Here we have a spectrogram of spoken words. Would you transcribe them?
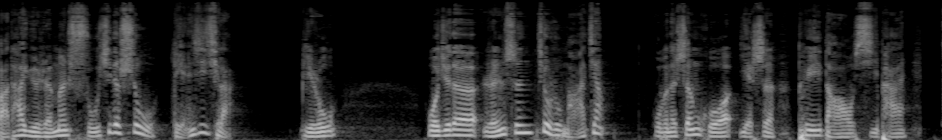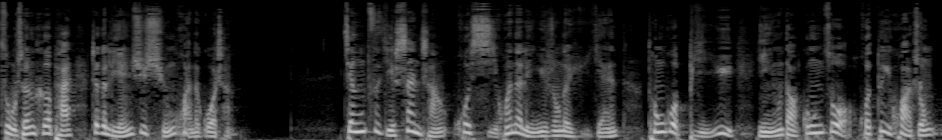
把它与人们熟悉的事物联系起来。比如，我觉得人生就如麻将，我们的生活也是推倒洗牌、组成合牌这个连续循环的过程。将自己擅长或喜欢的领域中的语言，通过比喻引用到工作或对话中，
